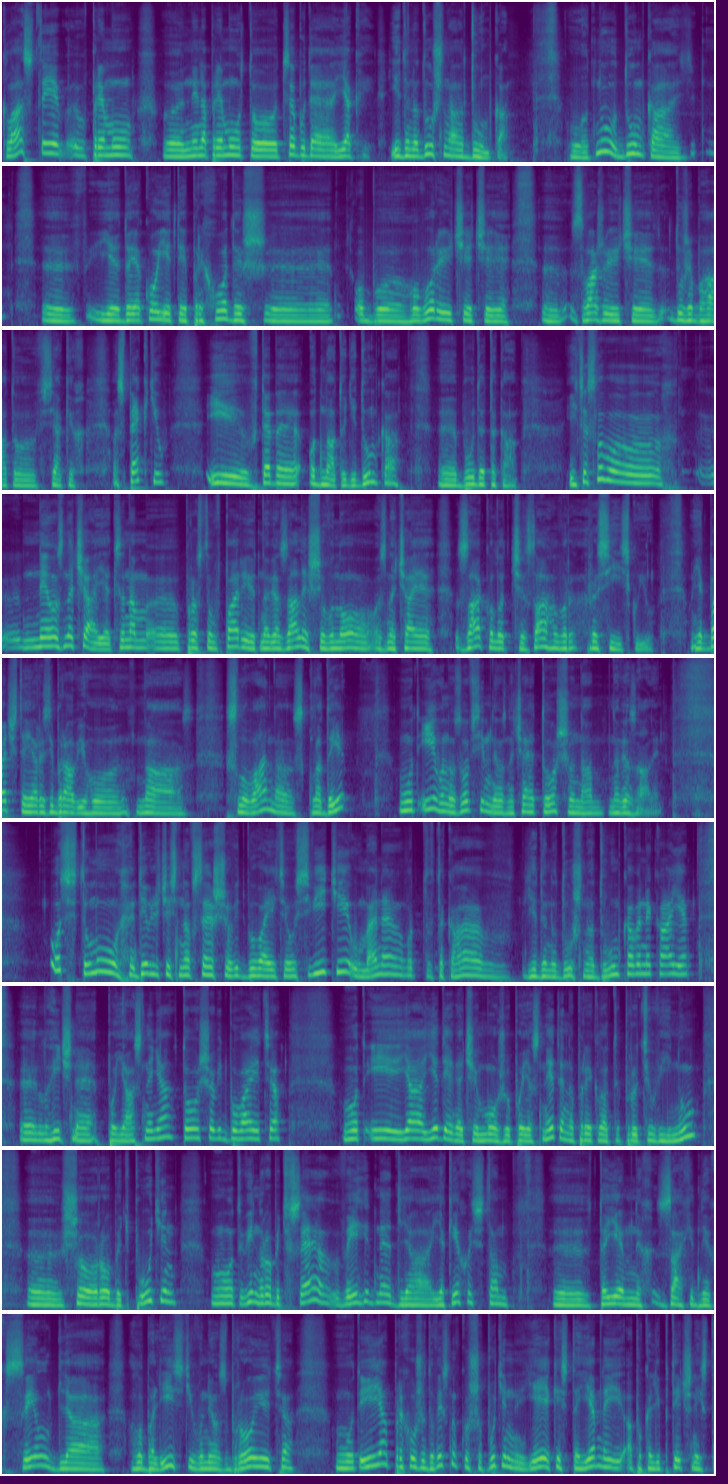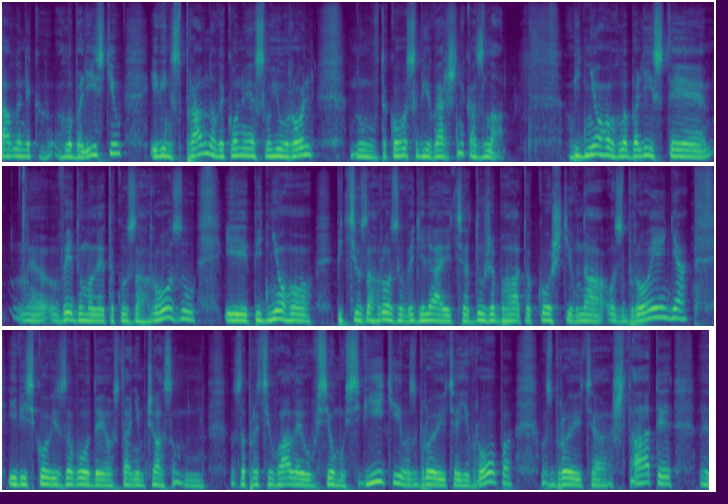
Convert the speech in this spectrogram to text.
перекласти впряму, е, не напряму, то це буде як єдинодушна думка. От. Ну, думка, до якої ти приходиш, обговорюючи чи е, зважуючи дуже багато всяких аспектів, і в тебе одна тоді думка е, буде така. І це слово е, не означає, це нам просто впарюють, нав'язали, що воно означає заколот чи заговор російською. Як бачите, я розібрав його на слова, на склади, от, і воно зовсім не означає то, що нам нав'язали. Ось тому, дивлячись на все, що відбувається у світі, у мене от така єдинодушна думка виникає, е, логічне пояснення того, що відбувається. От, і я єдине, чим можу пояснити, наприклад, про цю війну, е, що робить Путін. От, він робить все вигідне для якихось там е, таємних західних сил, для глобалістів, вони озброюються. От, і я приходжу до висновку, що Путін є якийсь таємний апокаліптичний ставленик глобалістів, і він справно виконує свою роль ну, такого собі вершника зла. Під нього глобалісти е, видумали таку загрозу, і під нього, під цю загрозу виділяється дуже багато коштів на озброєння, і військові заводи останнім часом запрацювали у всьому світі, озброюється Європа, озброюються Штати, е,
